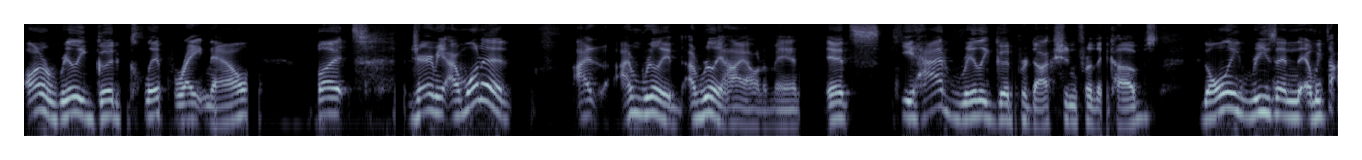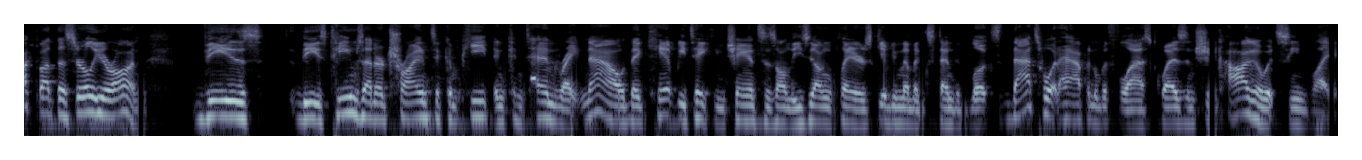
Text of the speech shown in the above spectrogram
on a really good clip right now. But Jeremy, I want to. I I'm really I'm really high on him, man. It's he had really good production for the Cubs. The only reason, and we talked about this earlier on, these these teams that are trying to compete and contend right now, they can't be taking chances on these young players, giving them extended looks. That's what happened with Velazquez in Chicago. It seemed like.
